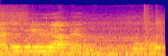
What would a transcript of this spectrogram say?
Imagínate tú lidiar apenas.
